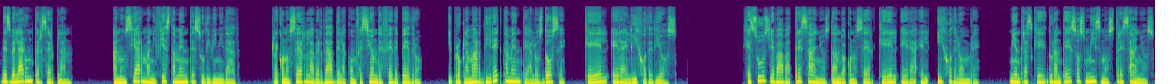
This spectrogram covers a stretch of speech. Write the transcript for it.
desvelar un tercer plan, anunciar manifiestamente su divinidad, reconocer la verdad de la confesión de fe de Pedro y proclamar directamente a los doce que Él era el Hijo de Dios. Jesús llevaba tres años dando a conocer que Él era el Hijo del Hombre, mientras que durante esos mismos tres años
